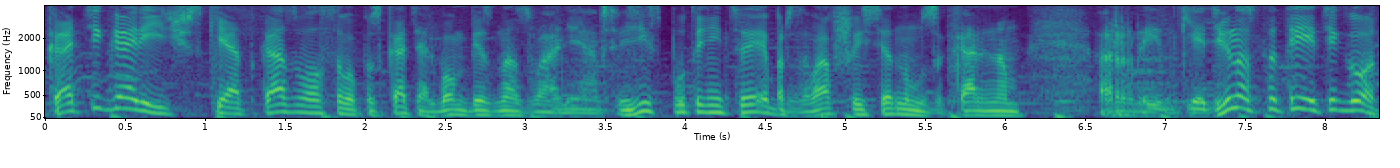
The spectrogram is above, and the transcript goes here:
категорически отказывался выпускать альбом без названия в связи с путаницей, образовавшейся на музыкальном рынке. 93 год,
